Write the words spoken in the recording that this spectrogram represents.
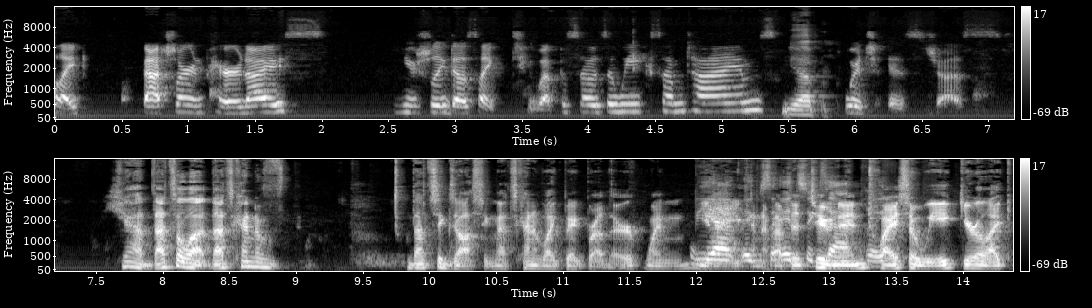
like, Bachelor in Paradise usually does like two episodes a week sometimes, Yep. which is just, Yeah, that's a lot. That's kind of that's exhausting. That's kind of like Big Brother when you Yeah, know you kind ex- of have to it's tune in twice a week. You're like,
